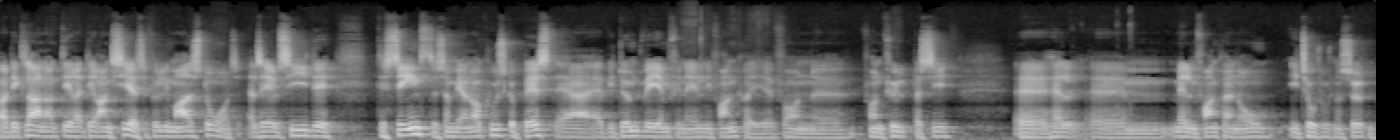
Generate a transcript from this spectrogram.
Og det er klart nok, det, det rangerer selvfølgelig meget stort. Altså jeg vil sige, det, det seneste, som jeg nok husker bedst, er, at vi dømte VM-finalen i Frankrig for en, for en fyldt Basi øh, halv øh, mellem Frankrig og Norge i 2017.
